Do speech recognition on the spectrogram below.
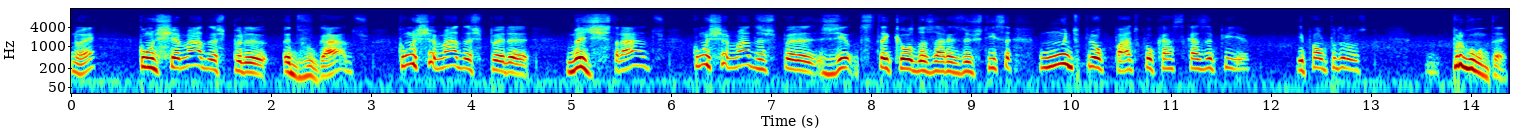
Não é? Com chamadas para advogados, com chamadas para magistrados, com chamadas para gente, stakeholders das áreas da justiça, muito preocupado com o caso de Casa Pia. E Paulo Pedroso pergunta:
